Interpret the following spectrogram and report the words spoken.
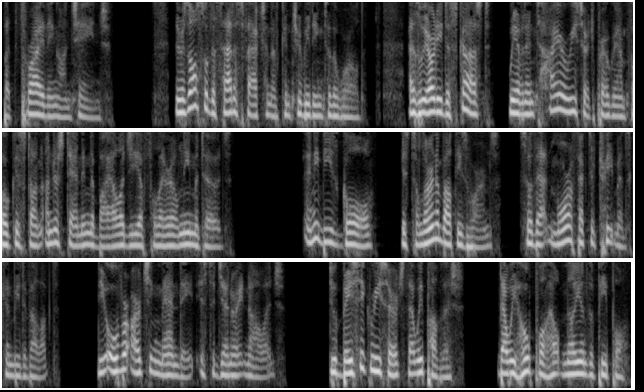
but thriving on change. There is also the satisfaction of contributing to the world. As we already discussed, we have an entire research program focused on understanding the biology of filarial nematodes. NEB's goal is to learn about these worms so that more effective treatments can be developed. The overarching mandate is to generate knowledge, do basic research that we publish, that we hope will help millions of people.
